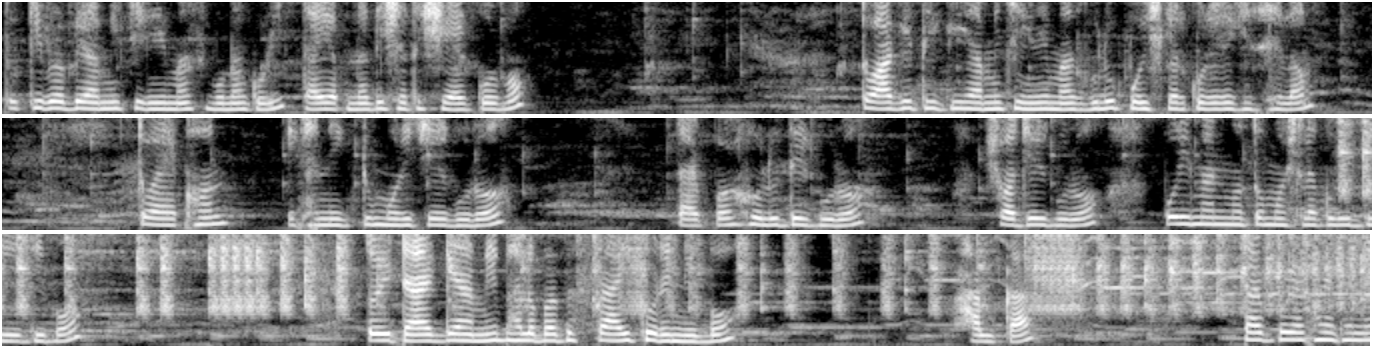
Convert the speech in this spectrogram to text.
তো কীভাবে আমি চিংড়ি মাছ বোনা করি তাই আপনাদের সাথে শেয়ার করব। তো আগে থেকেই আমি চিংড়ি মাছগুলো পরিষ্কার করে রেখেছিলাম। তো এখন এখানে একটু মরিচের গুঁড়ো, তারপর হলুদের গুঁড়ো, সজের গুঁড়ো, পরিমাণ মতো মশলাগুলো দিয়ে দিব। তো এটা আগে আমি ভালোভাবে ফ্রাই করে নিব। হালকা। তারপর এখন এখানে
